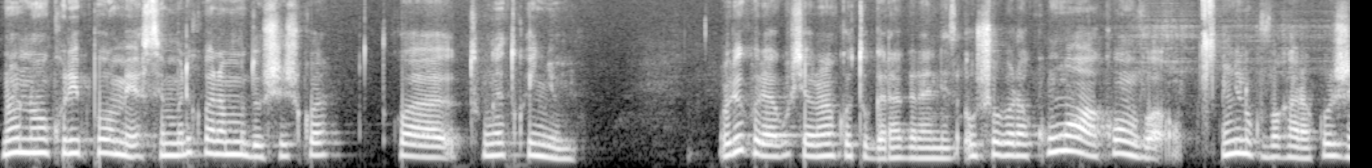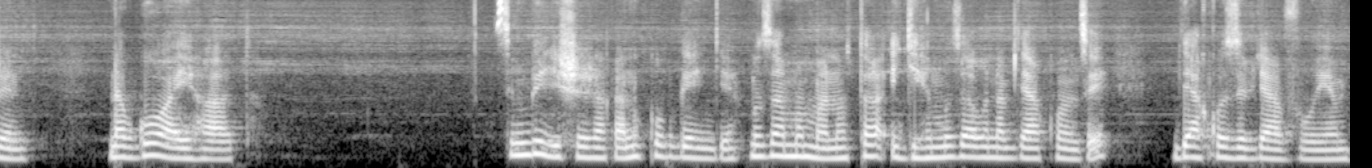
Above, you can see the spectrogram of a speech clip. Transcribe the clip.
Noneho kuri pome si muri kubonamo udushishwa tumwe tw'inyuma. Uri kureba gutya urabona ko tugaragara neza. Ushobora kunywa wakumva nyine ukuva karakujeni nabwo wayihata. Simbigishije akantu k'ubwenge. Muzampe amanota igihe muzabona byakunze byakoze byavuyemo.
